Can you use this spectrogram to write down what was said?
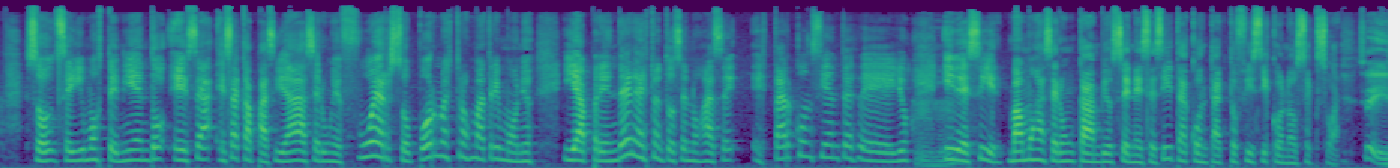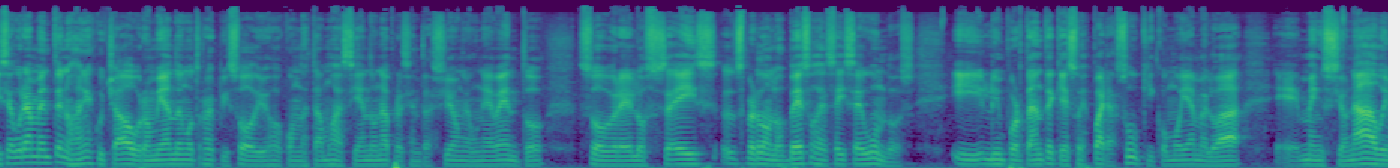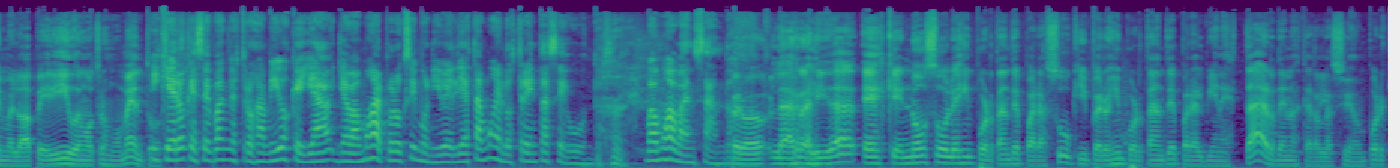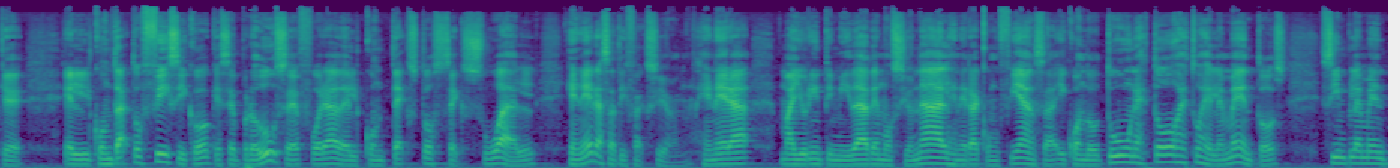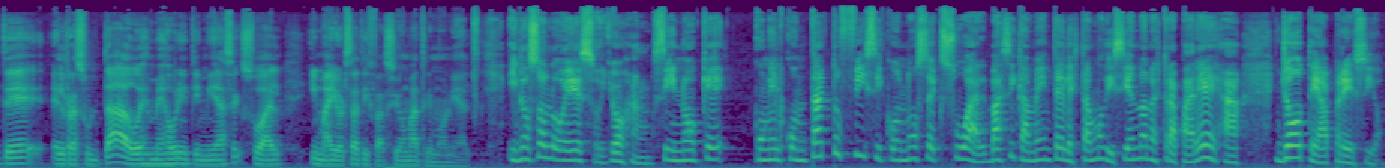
seguimos teniendo esa, esa capacidad de hacer un esfuerzo por nuestros matrimonios y aprender esto entonces nos hace estar conscientes de ello y decir, vamos a hacer un cambio, se necesita contacto físico no sexual. Sí, y seguramente nos han escuchado bromeando en otros episodios o cuando estamos haciendo una presentación en un evento sobre los seis, perdón, los besos de seis segundos y lo importante que eso es para Suki, como ella me lo ha eh, mencionado y me lo ha pedido en otros momentos. Y quiero que sepan nuestros amigos que ya, ya vamos al próximo nivel, ya estamos en los 30 segundos, vamos avanzando. Pero la realidad es que no solo es importante para Suki, pero es importante para el bienestar de nuestra relación, porque el contacto físico que se produce fuera del contexto sexual genera satisfacción, genera mayor intimidad emocional, genera confianza y cuando tú unes todos estos elementos, simplemente el resultado es mejor intimidad sexual y mayor satisfacción matrimonial. Y no solo eso, Johan, sino que con el contacto físico no sexual, básicamente le estamos diciendo a nuestra pareja, yo te aprecio.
